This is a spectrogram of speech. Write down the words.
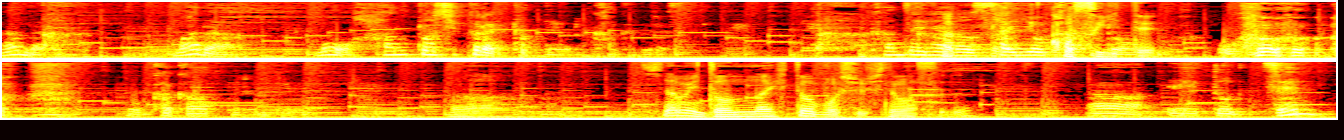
なんだろうな、まだ、もう半年くらい経ったような感覚です。完全にあの、採用濃活動すぎて。を関わってるんで。ああちなみにどんな人を募集してます？あえっ、と、全、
